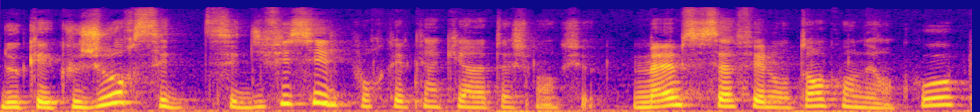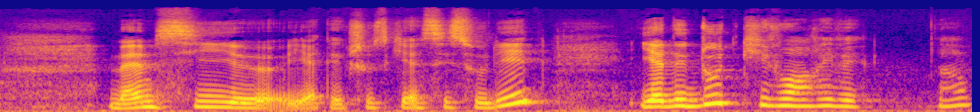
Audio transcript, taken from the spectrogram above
de quelques jours, c'est difficile pour quelqu'un qui a un attachement anxieux. Même si ça fait longtemps qu'on est en couple, même s'il y a quelque chose qui est assez solide, il y a des doutes qui vont arriver. Hein.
